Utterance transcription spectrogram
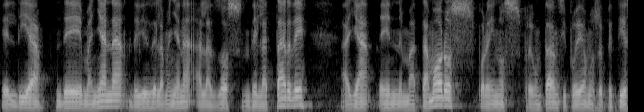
el día de mañana, de 10 de la mañana a las 2 de la tarde, allá en Matamoros. Por ahí nos preguntaban si podíamos repetir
